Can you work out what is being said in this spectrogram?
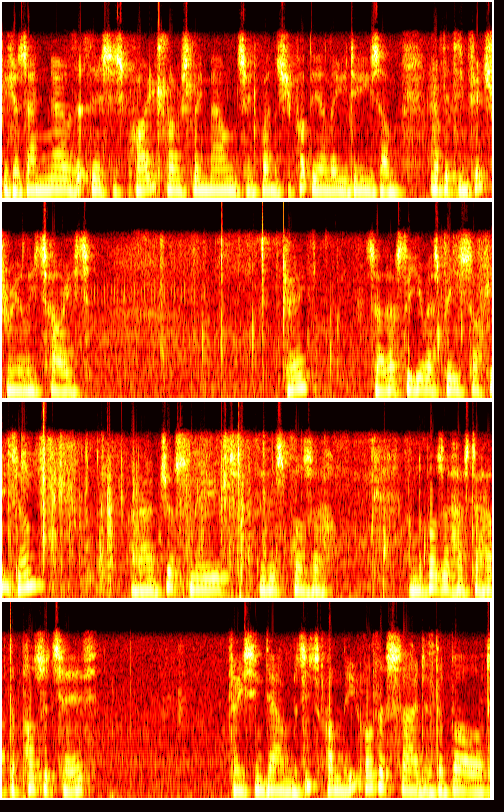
because I know that this is quite closely mounted once you put the LEDs on. Everything fits really tight. Okay, so that's the USB socket done. And I've just moved to this buzzer. And the buzzer has to have the positive facing down but it's on the other side of the board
